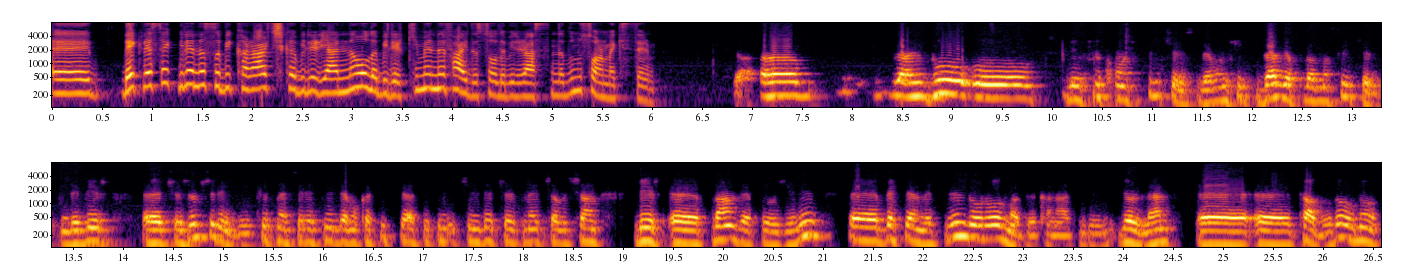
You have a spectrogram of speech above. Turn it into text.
E, beklesek bile nasıl bir karar çıkabilir? Yani ne olabilir? Kime ne faydası olabilir aslında? Bunu sormak isterim. E, yani bu günkü konuşma içerisinde, bunun iktidar yapılanması içerisinde bir e, çözüm süreci, Kürt meselesini demokratik siyasetin içinde çözmeye çalışan bir e, plan ve projenin e, beklenmesinin doğru olmadığı kanaatindeyim. Görülen e, e, tabloda onu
